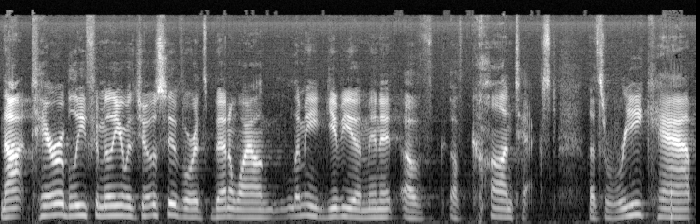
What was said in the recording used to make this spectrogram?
not terribly familiar with Joseph or it's been a while, let me give you a minute of, of context. Let's recap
